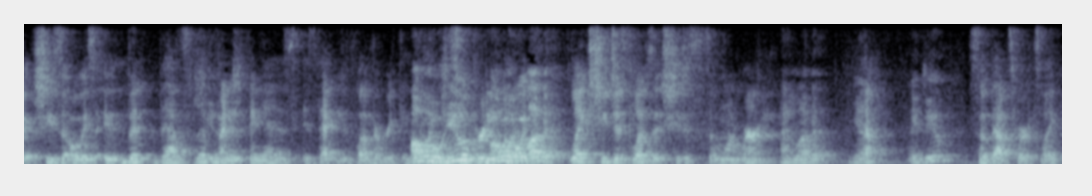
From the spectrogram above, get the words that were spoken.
But she's always, it- but that's the funny thing is, is that you love everything. Oh, I it's do. so pretty. Oh, I love it. Like she just loves it. She just doesn't want to wear it. I love it. Yeah, I do. So that's where it's like,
